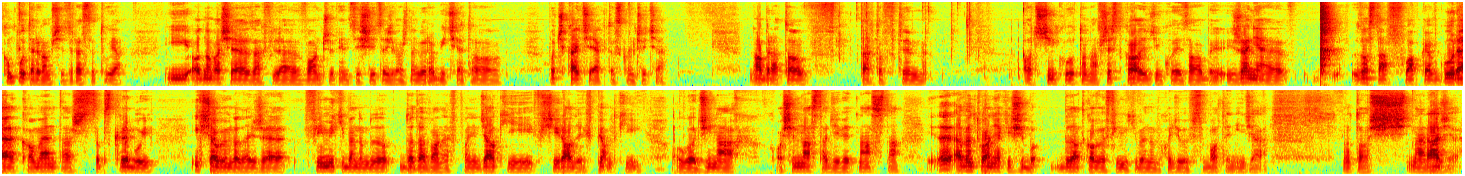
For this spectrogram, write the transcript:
komputer Wam się zresetuje i od nowa się za chwilę włączy, więc jeśli coś ważnego robicie, to poczekajcie jak to skończycie. Dobra, to w, tak to w tym odcinku to na wszystko. Dziękuję za obejrzenie. Zostaw łapkę w górę, komentarz, subskrybuj. I chciałbym dodać, że filmiki będą do, dodawane w poniedziałki, w środy, w piątki o godzinach 18-19. E, Ewentualnie jakieś dodatkowe filmiki będą wychodziły w sobotę, niedzielę. No to na razie.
